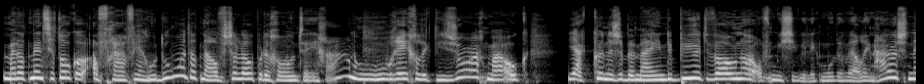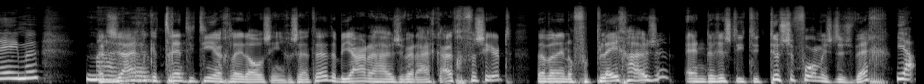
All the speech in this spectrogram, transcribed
maar dat mensen zich ook afvragen: van, ja, hoe doen we dat nou? Of ze lopen er gewoon tegenaan. Hoe, hoe regel ik die zorg? Maar ook, ja, kunnen ze bij mij in de buurt wonen? Of misschien wil ik moeder wel in huis nemen. Maar, het is eigenlijk een trend die tien jaar geleden al is ingezet. Hè? De bejaardenhuizen werden eigenlijk uitgefaseerd. We hebben alleen nog verpleeghuizen. En er is die, die tussenvorm is dus weg. Ja.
